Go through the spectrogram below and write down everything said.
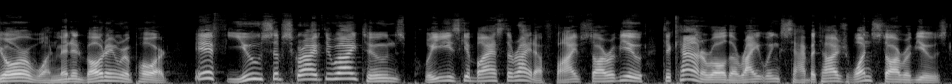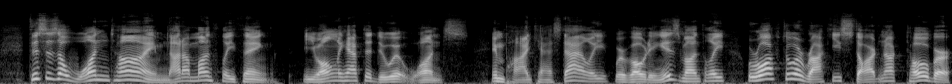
Your one minute voting report. If you subscribe through iTunes, please give Blast the Right a five star review to counter all the right wing sabotage one star reviews. This is a one time, not a monthly thing. You only have to do it once. In Podcast Alley, where voting is monthly, we're off to a rocky start in October.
